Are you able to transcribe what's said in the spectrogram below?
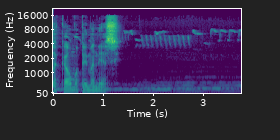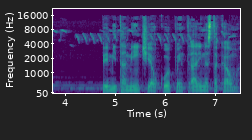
a calma permanece Permita a mente e ao corpo entrarem nesta calma.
